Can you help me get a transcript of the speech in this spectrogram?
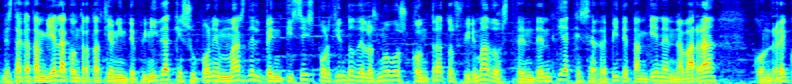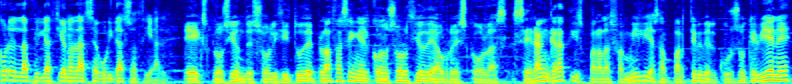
Destaca también la contratación indefinida, que supone más del 26% de los nuevos contratos firmados, tendencia que se repite también en Navarra, con récord en la afiliación a la seguridad social. Explosión de solicitud de plazas en el consorcio de Aurrescolas. Serán gratis para las familias a partir del curso que viene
